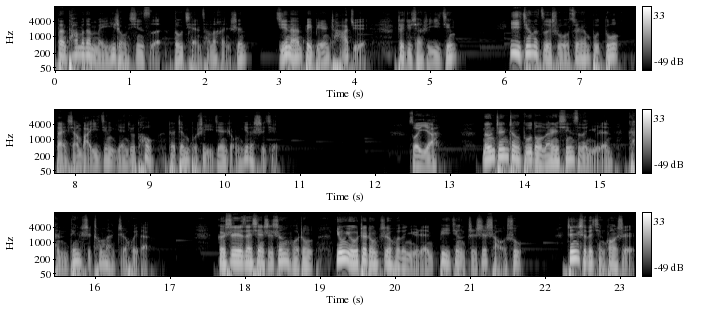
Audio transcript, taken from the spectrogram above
但他们的每一种心思都潜藏得很深，极难被别人察觉。这就像是《易经》。易经的字数虽然不多，但想把易经研究透，这真不是一件容易的事情。所以啊，能真正读懂男人心思的女人，肯定是充满智慧的。可是，在现实生活中，拥有这种智慧的女人毕竟只是少数。真实的情况是，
